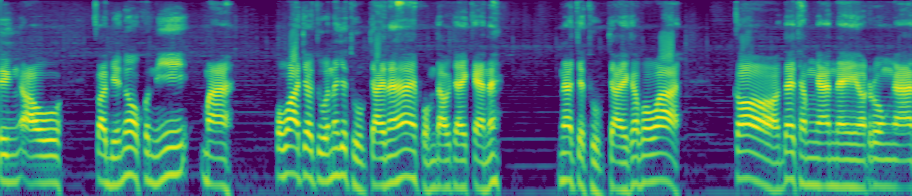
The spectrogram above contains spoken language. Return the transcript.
ดึงเอาฟาเบียโนคนนี้มา เพราะว่าเจ้าตัวน่าจะถูกใจนะให้ผมเดาใจแกนะ น่าจะถูกใจครับเพราะว่าก็ได้ทำงานในโรงงาน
